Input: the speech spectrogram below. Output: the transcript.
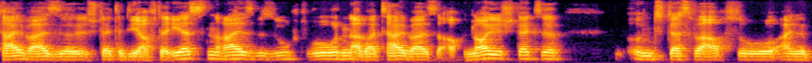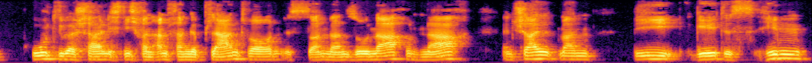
teilweise Städte, die auf der ersten Reise besucht wurden, aber teilweise auch neue Städte. Und das war auch so eine Route, die wahrscheinlich nicht von Anfang geplant worden ist, sondern so nach und nach entscheidet man, wie geht es hin.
